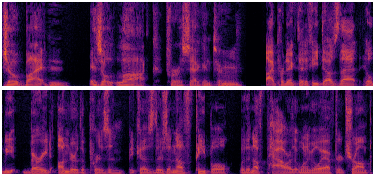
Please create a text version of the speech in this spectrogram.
Joe Biden is a lock for a second term. Mm. I predict that if he does that, he'll be buried under the prison because there's enough people with enough power that want to go after Trump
